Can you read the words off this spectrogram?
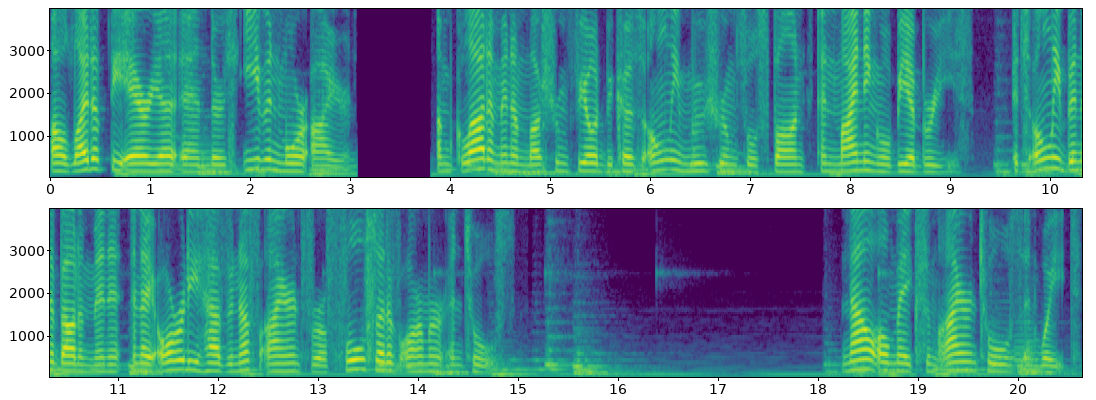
I'll light up the area and there's even more iron. I'm glad I'm in a mushroom field because only mushrooms will spawn and mining will be a breeze. It's only been about a minute and I already have enough iron for a full set of armor and tools. Now I'll make some iron tools and wait.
